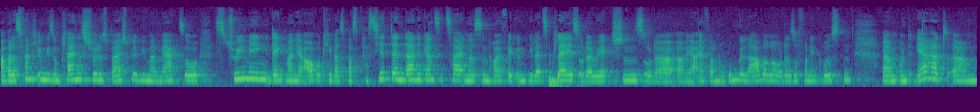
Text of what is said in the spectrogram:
Aber das fand ich irgendwie so ein kleines, schönes Beispiel, wie man merkt, so Streaming denkt man ja auch, okay, was, was passiert denn da die ganze Zeit? Und das sind häufig irgendwie Let's Plays oder Reactions oder äh, ja, einfach nur Rumgelabere oder so von den Größten. Ähm, und er hat ähm,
